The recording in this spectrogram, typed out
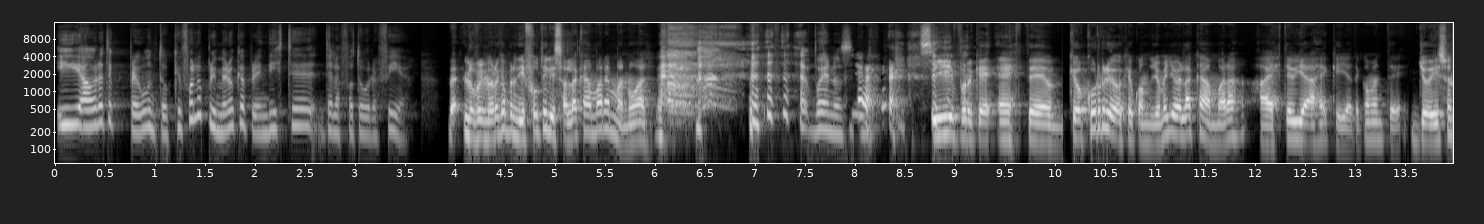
Y ahora te pregunto, ¿qué fue lo primero que aprendiste de la fotografía? Lo primero que aprendí fue utilizar la cámara en manual. bueno, sí. Sí, porque este, ¿qué ocurrió? Que cuando yo me llevé la cámara a este viaje que ya te comenté, yo hice,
